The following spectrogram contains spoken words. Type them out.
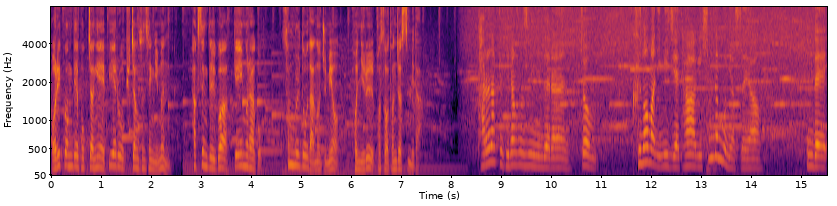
어릿광대 복장의 삐에로 교장 선생님은 학생들과 게임을 하고 선물도 나눠주며 권위를 벗어 던졌습니다. 다른 학교 교장 선생님들은 좀 근엄한 이미지에 당하기 힘든 분이었어요. 근데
